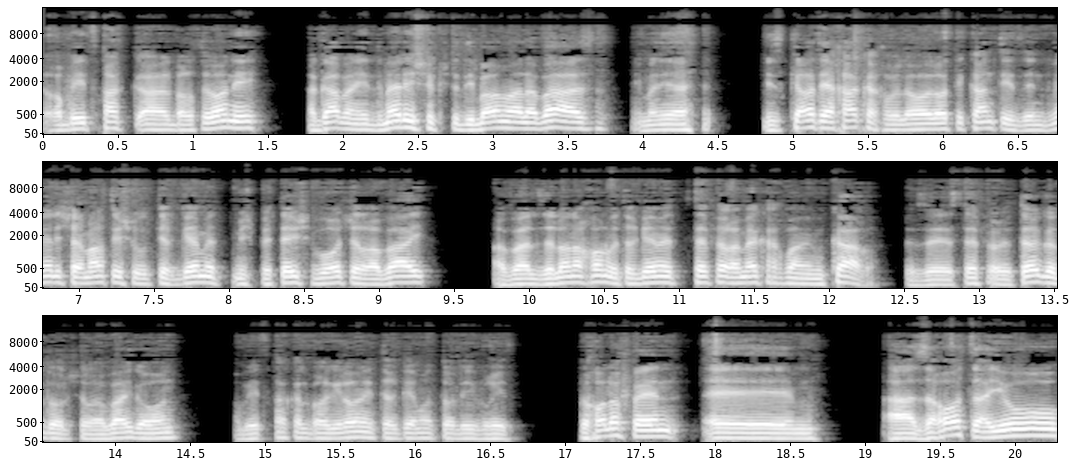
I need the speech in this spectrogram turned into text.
רבי יצחק על ברצלוני, אגב, נדמה לי שכשדיברנו עליו אז, אם אני נזכרתי אחר כך ולא לא תיקנתי את זה, נדמה לי שאמרתי שהוא תרגם את משפטי שבועות של רבי, אבל זה לא נכון, הוא תרגם את ספר המקח והממכר, שזה ספר יותר גדול של רבי גאון, רבי יצחק על ברגלוני תרגם אותו לעברית. בכל אופן, אה, האזהרות זה היו,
